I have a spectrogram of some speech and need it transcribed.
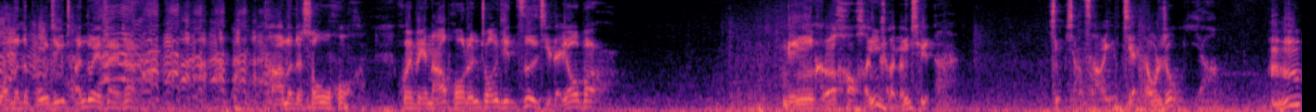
我们的捕鲸船队在这儿，他们的收获会被拿破仑装进自己的腰包。明和号很可能去那儿，就像苍蝇见到肉一样。嗯，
